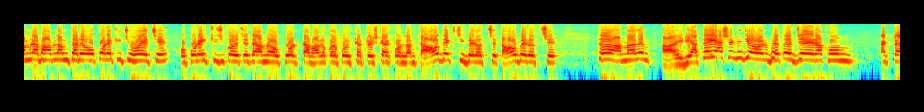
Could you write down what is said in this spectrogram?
আমরা ভাবলাম, তাহলে ওপরে কিছু হয়েছে, ওপরেই কিছু করেছে, তা আমরা ওপরটা ভালো করে পরিষ্কার টরিষ্কার করলাম, তাও দেখছি বেরোচ্ছে, তাও বেরোচ্ছে। তো আমাদের আইডিয়াতেই আসেনি যে ওর ভেতর যে এরকম একটা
